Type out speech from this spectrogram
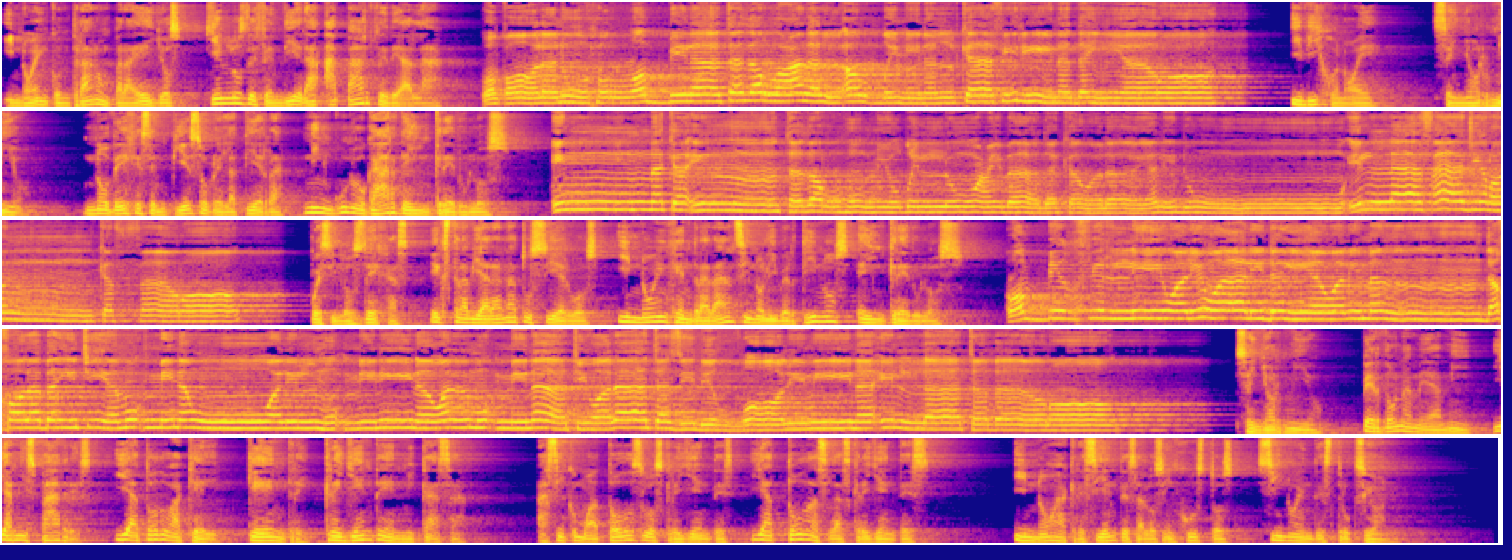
Y no encontraron para ellos quien los defendiera aparte de Alá. وقال نوح رب لا تذر على الأرض من الكافرين ديارا Y dijo Noé, Señor mío, no dejes en pie sobre la tierra ningún hogar de incrédulos. Pues si los dejas, extraviarán a tus siervos y no engendrarán sino libertinos e incrédulos. رب اغفر لي ولوالدي ولمن دخل بيتي مؤمنا وللمؤمنين والمؤمنات ولا تزد الظالمين إلا تبارا Señor mío, perdóname a mí y a mis padres y a todo aquel que entre creyente en mi casa, así como a todos los creyentes y a todas las creyentes, y no acrecientes a los injustos, sino en destrucción.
